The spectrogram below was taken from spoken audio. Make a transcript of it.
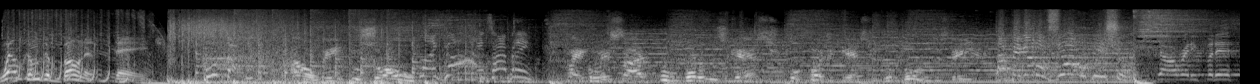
Welcome to bonus stage. Aumenta o som, my god, it's happening! vai começar o Bônus Cast, o podcast do Bônus Stage. Tá pegando fogo, bicho! Y'all ready for this?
